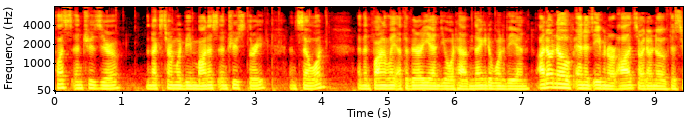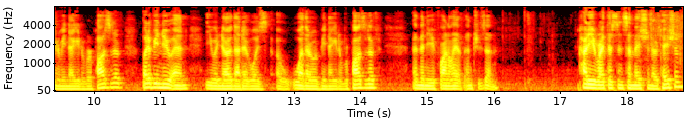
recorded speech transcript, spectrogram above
plus n choose 0. The next term would be minus choose 3, and so on. And then finally, at the very end, you would have negative 1 to the n. I don't know if n is even or odd, so I don't know if this is going to be negative or positive. But if you knew n, you would know that it was uh, whether it would be negative or positive. And then you finally have entries n. How do you write this in summation notation?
